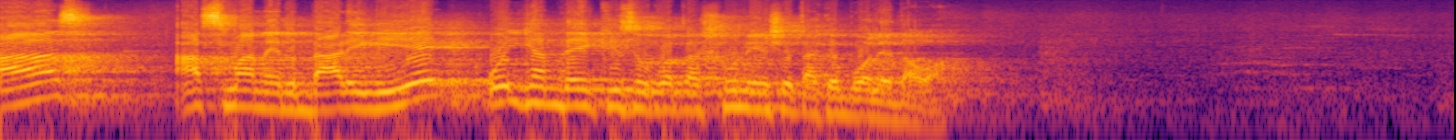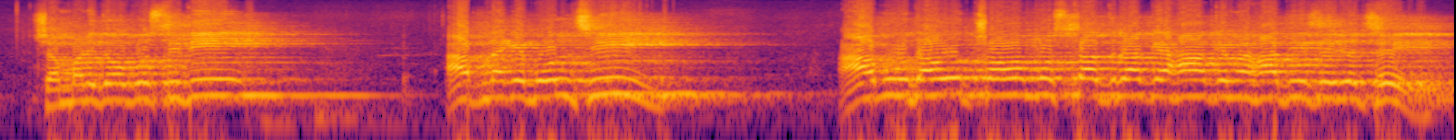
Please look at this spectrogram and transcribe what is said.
কাজ, আসমানের দাড়ি গিয়ে ওইখান থেকে কিছু কথা শুনে এসে তাকে বলে দেওয়া। সম্মানিত উপস্থিতি, আপনাকে বলছি, আবু দাউদ সহ মোস্তাদরাকে হাকিমে হাদিস এসেছে।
